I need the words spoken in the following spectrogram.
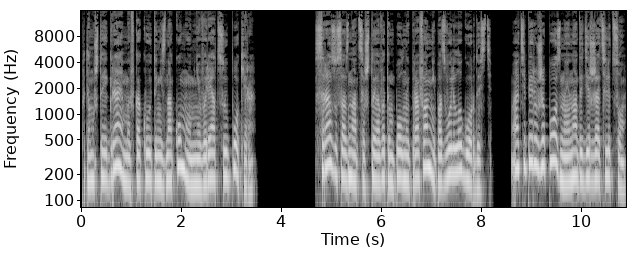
Потому что играем мы в какую-то незнакомую мне вариацию покера. Сразу сознаться, что я в этом полный профан, не позволила гордость. А теперь уже поздно, и надо держать лицо.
